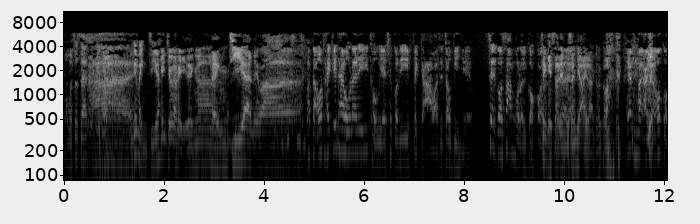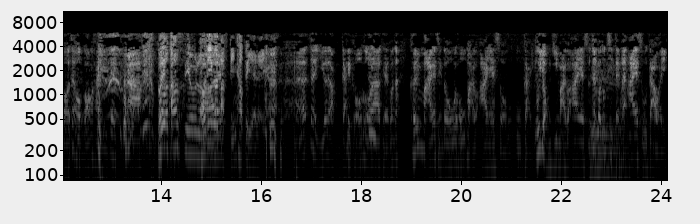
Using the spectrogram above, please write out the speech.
我冇出聲。唉有啲明智啊。聽咗有脾性啦。明智啊，人哋話。喂，但係我睇幾睇好咧，呢套嘢出嗰啲 figure 或者周邊嘢，即係嗰三個女角個。即係其實你係咪想要偽娘嗰個？誒唔係藝陽嗰個，即係我講係即係啊嗰啲當少女嗰啲應該特典級嘅嘢嚟㗎。啊，即係如果你話唔計嗰個啦，其實講真，佢賣嘅程度會好賣過 IS，我估計會容易賣過 IS，即係嗰種設定咧，IS 會較為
